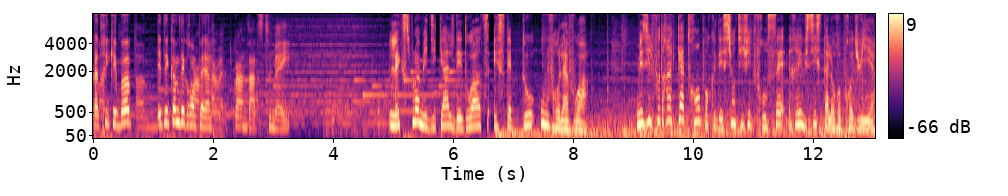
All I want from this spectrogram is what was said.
Patrick et Bob um, étaient comme des grands-pères. L'exploit médical d'Edwards et Steptoe ouvre la voie mais il faudra 4 ans pour que des scientifiques français réussissent à le reproduire.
